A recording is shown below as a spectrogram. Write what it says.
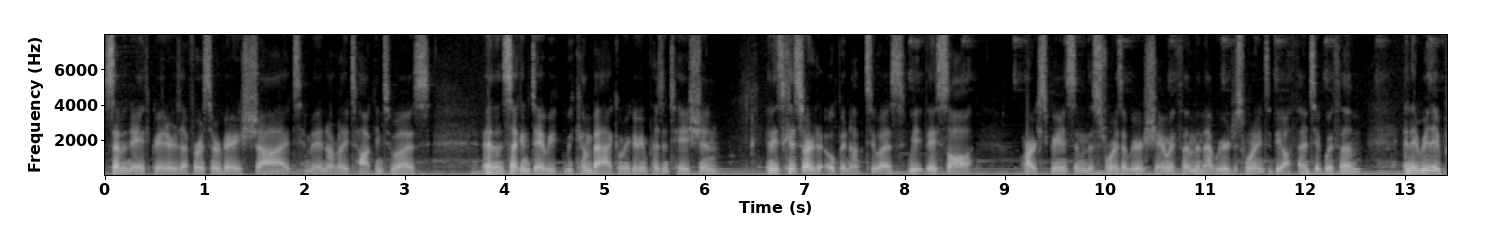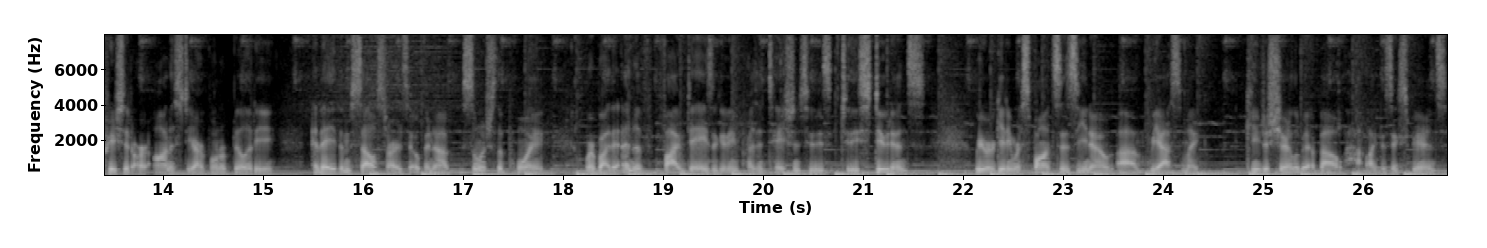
seventh and eighth graders. At first, they're very shy, timid, not really talking to us. And then the second day, we, we come back and we're giving a presentation. And these kids started to open up to us. We, they saw our experience and the stories that we were sharing with them and that we were just wanting to be authentic with them. And they really appreciated our honesty, our vulnerability, and they themselves started to open up, so much to the point where by the end of five days of giving presentations to these, to these students, we were getting responses, you know, um, we asked them like, can you just share a little bit about how, like this experience?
